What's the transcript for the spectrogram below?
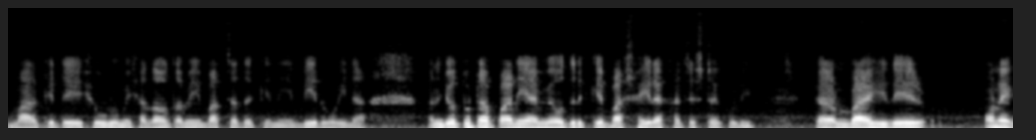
মার্কেটে শোরুমে সাধারণত আমি বাচ্চাদেরকে নিয়ে বের হই না। মানে যতটা পারি আমি ওদেরকে বাসায় রাখার চেষ্টা করি। কারণ বাইরের অনেক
